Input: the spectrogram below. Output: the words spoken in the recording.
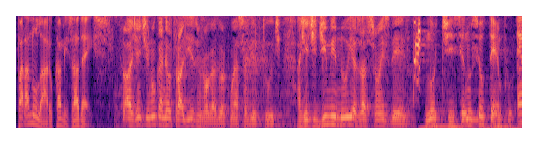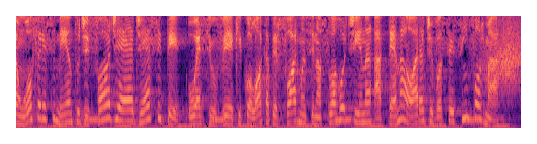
para anular o camisa 10. A gente nunca neutraliza um jogador com essa virtude. A gente diminui as ações dele. Notícia no seu tempo. É um oferecimento de Ford Edge ST, o SUV que coloca performance na sua rotina até na hora de você se informar.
